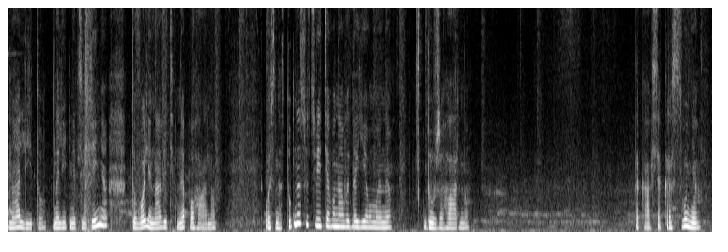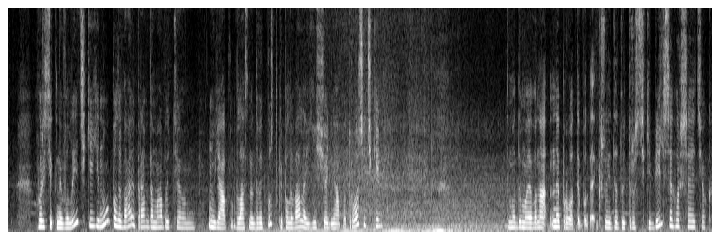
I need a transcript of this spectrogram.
на літо. На літнє цвітіння доволі навіть непогано. Ось наступне суцвіття вона видає у мене. Дуже гарно. Така вся красуня. Горщик невеличкий, ну, поливаю, правда, мабуть, ем, ну, я, власне, до відпустки поливала її щодня потрошечки. Тому, думаю, вона не проти буде, якщо їй дадуть трошечки більше горшечок.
